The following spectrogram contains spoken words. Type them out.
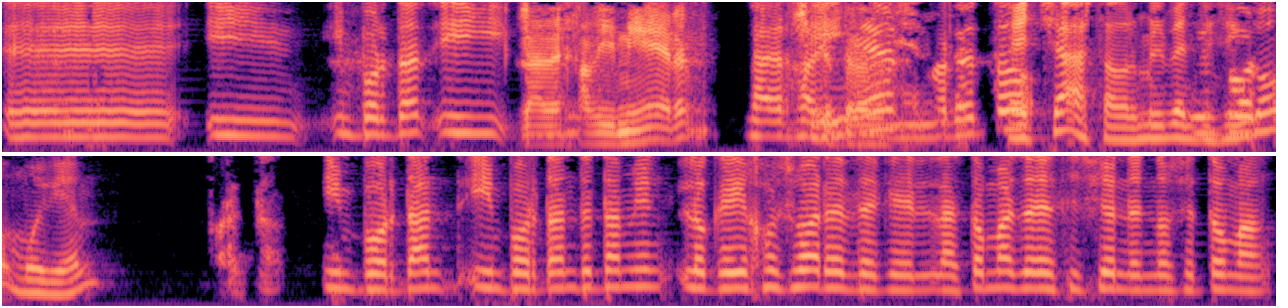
Eh, y importante y La de Javimier. la de Sí, Javier, también. correcto. Hecha hasta 2025, Import- muy bien. Correcto. Importante, importante también lo que dijo Suárez de que las tomas de decisiones no se toman,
